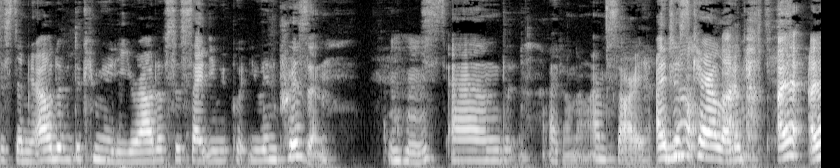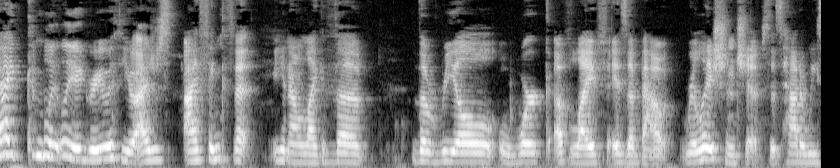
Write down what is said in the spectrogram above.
system you're out of the community you're out of society we put you in prison hmm and i don't know i'm sorry i just No, care a lot about this. I I completely agree with you. I just I think that you know like the the real work of life is about relationships. Is how do we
